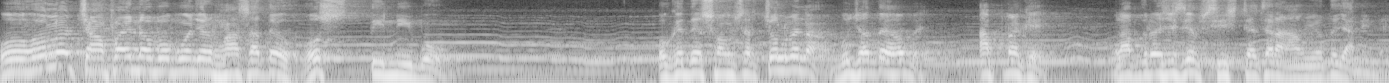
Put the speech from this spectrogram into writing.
ও হলো চাঁপাই নবগঞ্জের ভাষাতে হস্তি নিব। ওকে দিয়ে সংসার চলবে না, বুঝাতে হবে। আপনাকে আব্দুল রাজিজ সাহেব শিষ্টাচার আমিও তো জানি না।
